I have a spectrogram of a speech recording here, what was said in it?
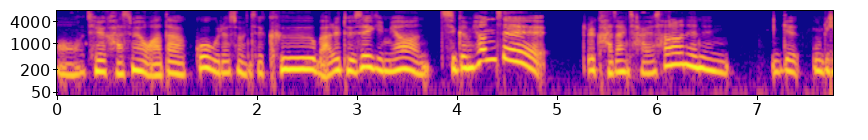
어, 제일 가슴에 와닿았고, 그래서 이제 그 말을 되새기면 지금 현재를 가장 잘 살아내는 이게 우리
